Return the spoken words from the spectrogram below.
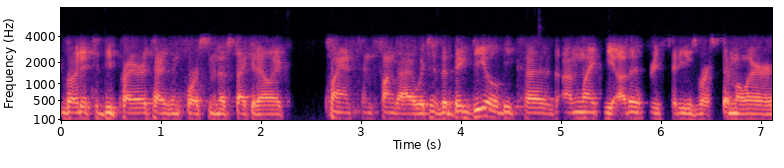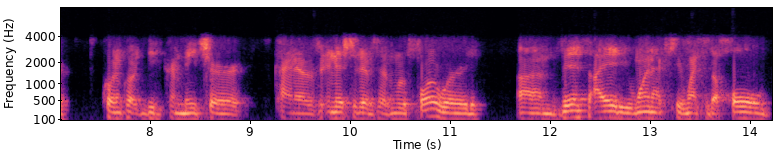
voted to deprioritize enforcement of psychedelic plants and fungi, which is a big deal because unlike the other three cities where similar quote unquote decrim nature kind of initiatives have moved forward, um, this I-81 actually went to the whole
